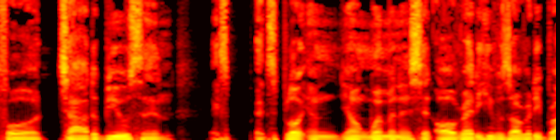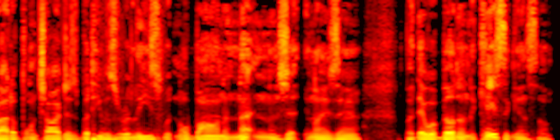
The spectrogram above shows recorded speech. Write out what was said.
for child abuse and exploiting young women and shit already. He was already brought up on charges, but he was released with no bond or nothing and shit. You know what I'm saying? But they were building the case against him.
